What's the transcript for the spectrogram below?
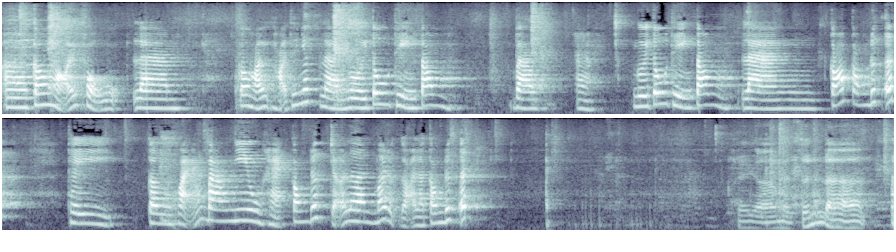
À, câu hỏi phụ là câu hỏi hỏi thứ nhất là người tu thiền tông vào à người tu thiền tông là có công đức ít thì cần khoảng bao nhiêu hạt công đức trở lên mới được gọi là công đức ít? Thì uh, mình tính là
